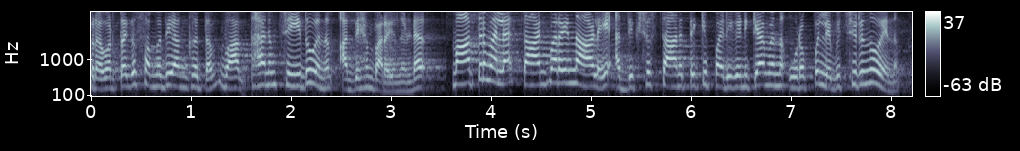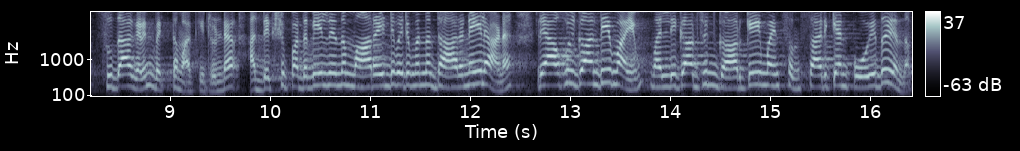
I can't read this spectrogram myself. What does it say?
പ്രവർത്തക സമിതി അംഗത്വം വാഗ്ദാനം ചെയ്തുവെന്നും അദ്ദേഹം പറയുന്നുണ്ട്. മാത്രമല്ല താൻ പറയുന്ന ആളെ അധ്യക്ഷ സ്ഥാനത്തേക്ക് പരിഗണിക്കാമെന്ന് ഉറപ്പ് ലഭിച്ചിരുന്നു എന്നും സുധാകരൻ വ്യക്തമാക്കിയിട്ടുണ്ട്. അധ്യക്ഷ പദവിയിൽ നിന്നും മാറേണ്ടി വരുമെന്ന ധാരണയിലാണ് രാഹുൽ ഗാന്ധിയുമായും മല്ലികാർജുൻ ഖാർഗെയുമായും സംസാരിക്കാൻ പോയത് എന്നും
